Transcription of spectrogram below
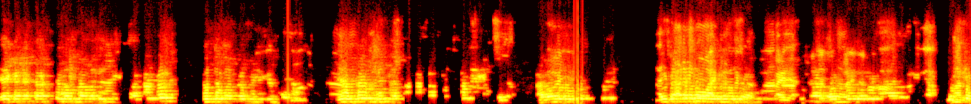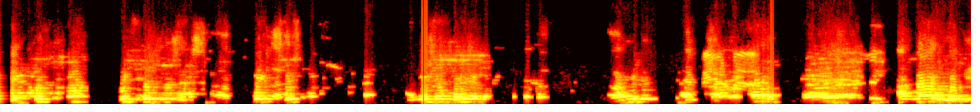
এখানে ডাক্তার আমরা আমাদের করবে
